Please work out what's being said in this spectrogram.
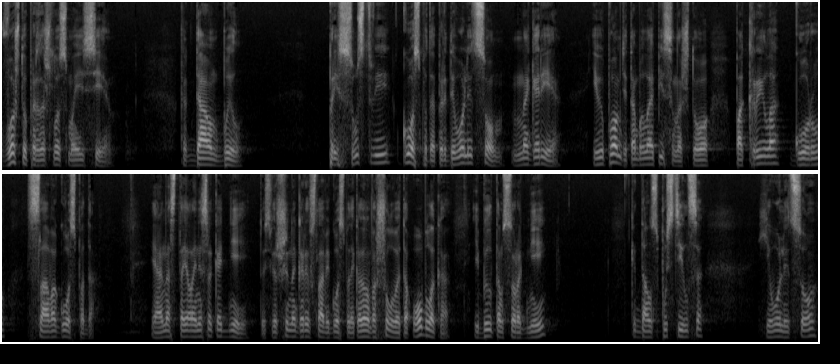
Вот что произошло с Моисеем, когда он был в присутствии Господа перед его лицом на горе. И вы помните, там было описано, что покрыла гору слава Господа. И она стояла несколько дней, то есть вершина горы в славе Господа. И когда он вошел в это облако и был там 40 дней, когда он спустился, его лицо,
